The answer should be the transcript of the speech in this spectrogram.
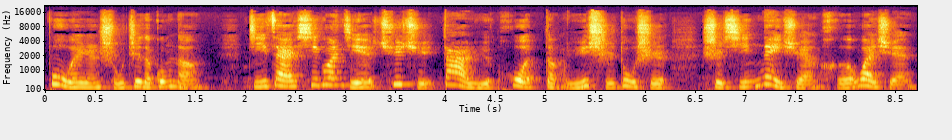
不为人熟知的功能，即在膝关节屈曲大于或等于十度时，使其内旋和外旋，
